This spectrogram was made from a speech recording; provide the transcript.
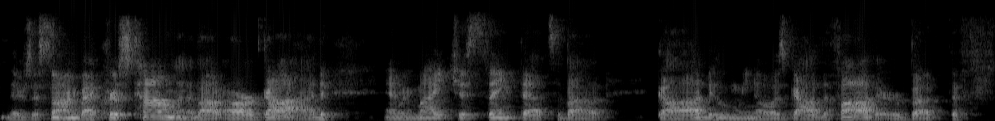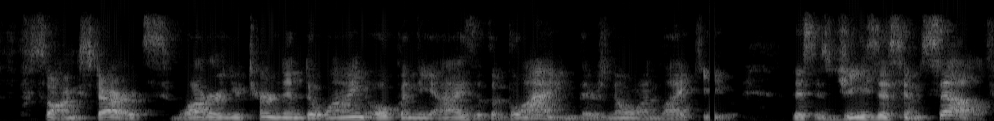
There's a song by Chris Tomlin about our God, and we might just think that's about God, whom we know as God the Father, but the f- song starts Water you turned into wine, open the eyes of the blind. There's no one like you. This is Jesus himself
